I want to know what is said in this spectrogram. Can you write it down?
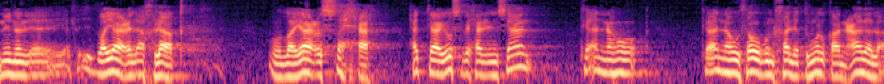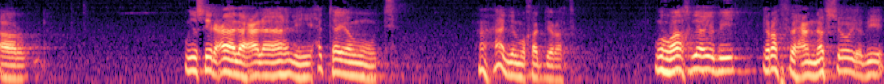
من ضياع الأخلاق وضياع الصحة حتى يصبح الإنسان كأنه كأنه ثوب خلق ملقى على الأرض ويصير عالة على أهله حتى يموت. هذه المخدرات. وهو أخذها يبي يرفه عن نفسه يبي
